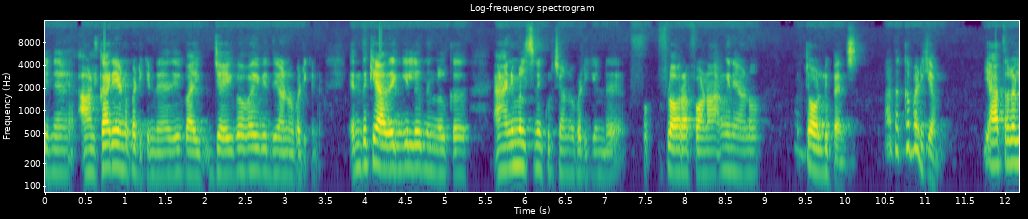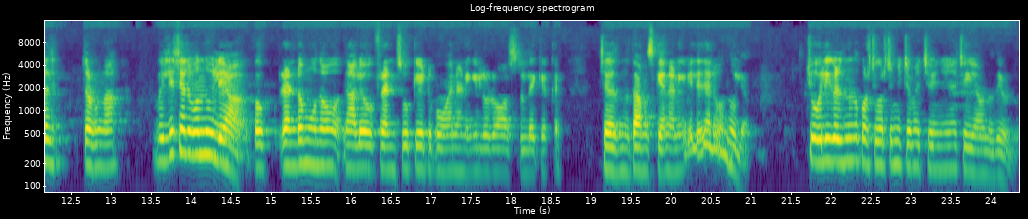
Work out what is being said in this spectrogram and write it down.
പിന്നെ ആൾക്കാരെയാണ് പഠിക്കേണ്ടത് വൈ ജൈവ വൈവിധ്യമാണോ പഠിക്കേണ്ടത്? എന്തൊക്കെയാണെങ്കിലും നിങ്ങൾക്ക് ആനിമൽസിനെ കുറിച്ചാണോ പഠിക്കേണ്ടത്? ഫ്ലോറ ഫോണ അങ്ങനെയാണോ? It all depends. അതൊക്കെ പഠിക്കാം. യാത്രകൾ തുടങ്ങാം. വലിയ ചിലവൊന്നുമില്ല. ഇപ്പോൾ രണ്ടോ മൂന്നോ നാലോ ഫ്രണ്ട്സും ഒക്കെ ആയിട്ട് പോകാനാണെങ്കിൽ ഒരു ഹോസ്റ്റലിലേക്കൊക്കെ ചേർന്ന് താമസിക്കാനാണെങ്കിൽ വലിയ ചിലവൊന്നുമില്ല. ജോലികളിൽ നിന്ന് കുറച്ച് കുറച്ച് മിച്ചം വെച്ച് കഴിഞ്ഞാൽ ചെയ്യാവുന്നതേ ഉള്ളൂ.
